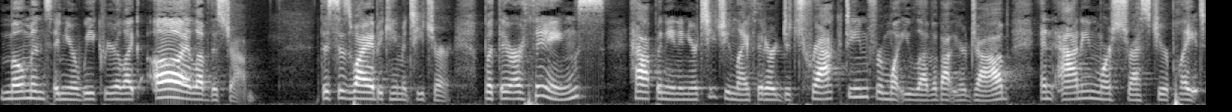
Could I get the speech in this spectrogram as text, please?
moments in your week where you're like oh i love this job. This is why i became a teacher. But there are things happening in your teaching life that are detracting from what you love about your job and adding more stress to your plate.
